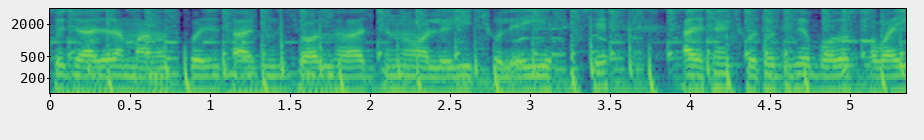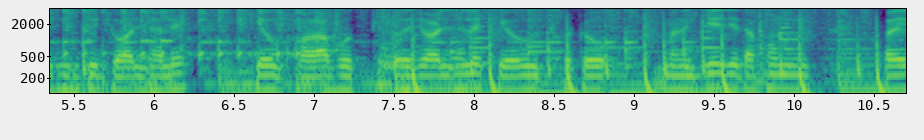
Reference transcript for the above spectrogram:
পাচ্ছ যারা যারা মানত করেছে, তারা কিন্তু জল ঢালার জন্য অলরেডি চলেই এসেছে। আর এখানে ছোট থেকে বড় সবাই কিন্তু জল ঢালে, কেউ ঘোড়া ভর্তি করে জল ঢালে, কেউ ছোট মানে যে যেরকম ভাবে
